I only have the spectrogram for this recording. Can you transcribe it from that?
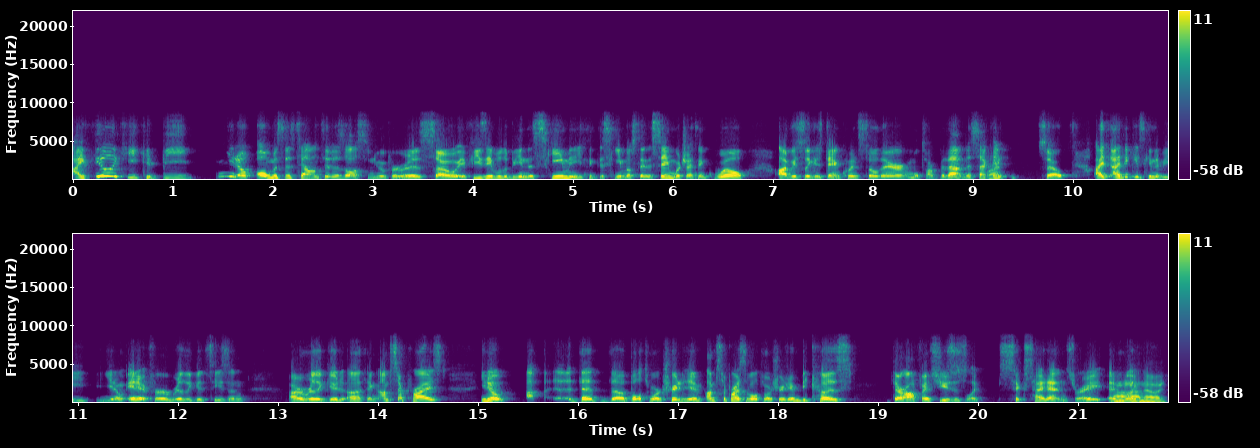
I feel like he could be you know, almost as talented as Austin Hooper is. So if he's able to be in the scheme and you think the scheme will stay the same, which I think will, obviously because Dan Quinn's still there, and we'll talk about that in a second. Right. So I, I think he's going to be, you know, in it for a really good season, a really good uh, thing. I'm surprised, you know, uh, that the Baltimore traded him. I'm surprised the Baltimore traded him because their offense uses like six tight ends, right? And like, I know it,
